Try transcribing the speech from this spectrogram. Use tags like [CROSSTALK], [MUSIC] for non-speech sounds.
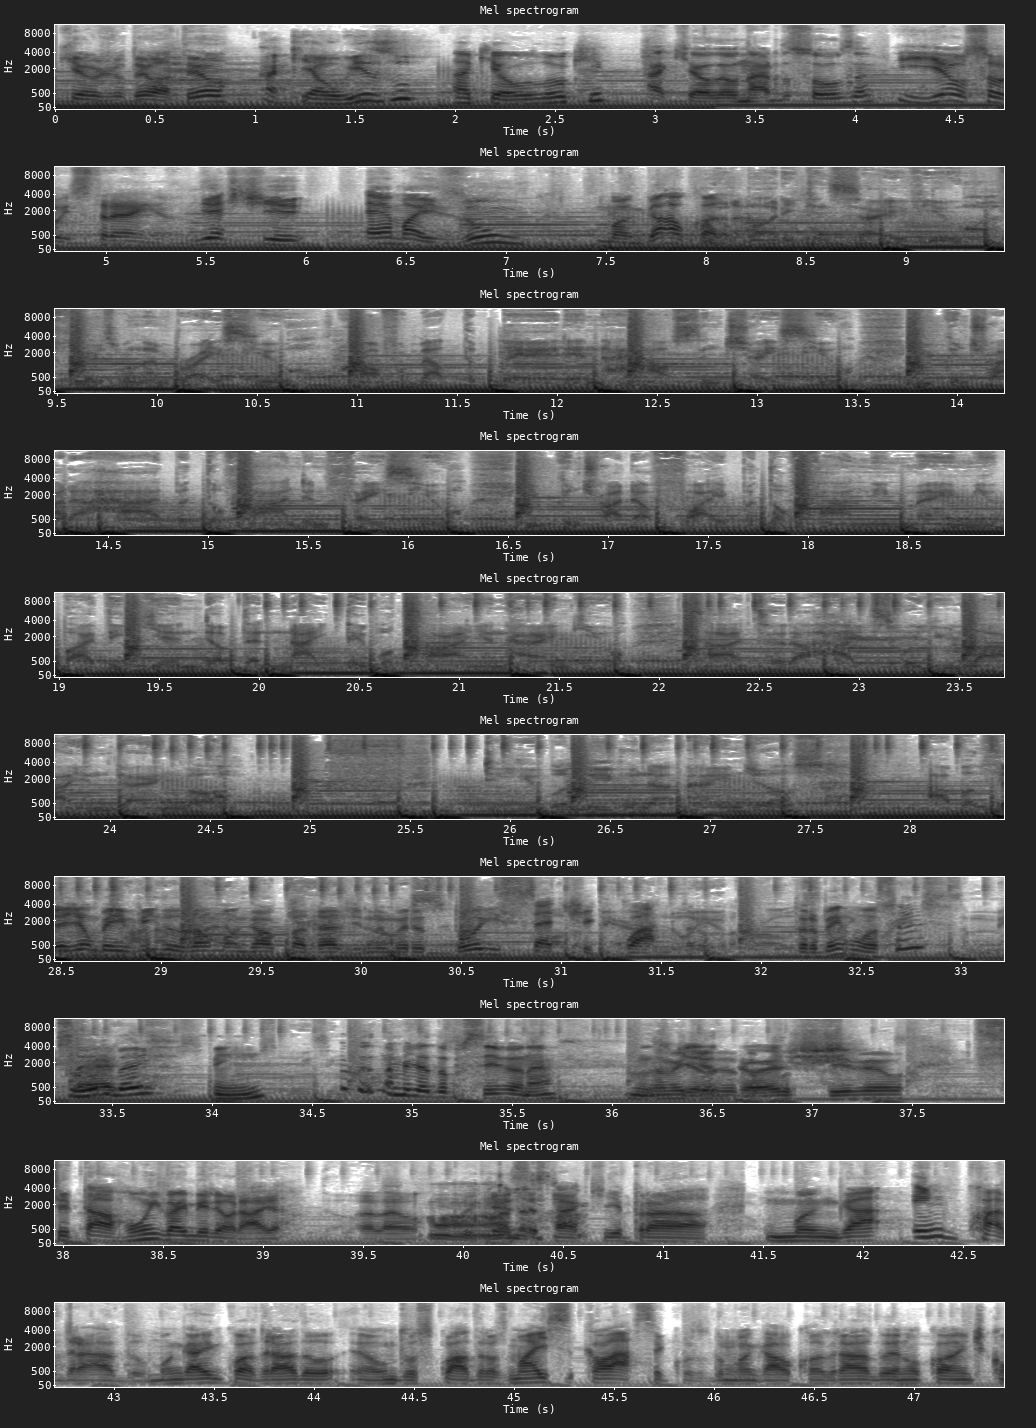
Aqui é o Judeu Ateu. Aqui é o Iso. Aqui é o Luke. Aqui é o Leonardo Souza. E eu sou o Estranho. E este é mais um Mangá ao Quadrado. Nobody can save you. Bem-vindos ao up Quadrado de número candles. 274. Tudo bem com vocês? Tudo bem? Sim. Tudo Na medida do possível, né? Nos Na medida do hoje. possível. Se tá ruim, vai melhorar, Léo. Porque você só. tá aqui pra Mangá Enquadrado. Mangá Enquadrado é um dos quadros mais clássicos do Mangá ao Quadrado, é no qual a gente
